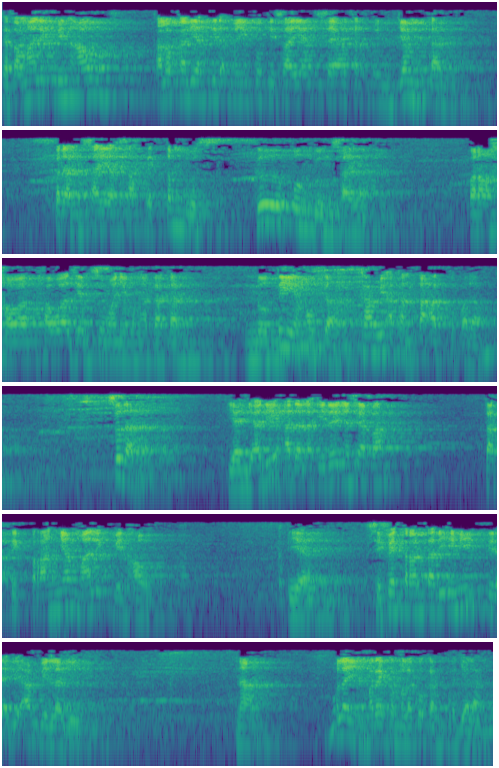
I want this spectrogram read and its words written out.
Kata Malik bin Auf, kalau kalian tidak mengikuti saya, saya akan menjamkan pedang saya sampai tembus ke punggung saya. Para Hawazin semuanya mengatakan, "Nuti'uka, kami akan taat kepadamu." Sudah. Yang jadi adalah idenya siapa? Taktik perangnya Malik bin Auf. Iya, si veteran tadi ini tidak diambil lagi. Nah, mulai mereka melakukan perjalanan.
